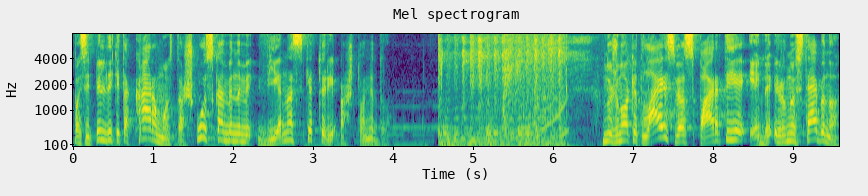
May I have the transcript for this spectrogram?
pasipildykite karmus taškus skambinami 1482. Nu žinokit, Laisvės partija ėmė ir nustebino.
